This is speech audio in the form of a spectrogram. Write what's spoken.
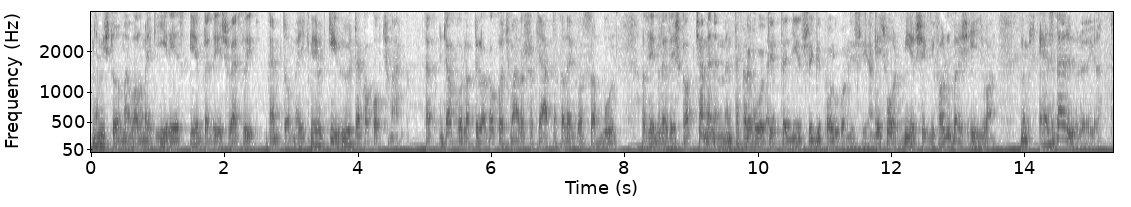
nem is tudom már valamelyik írész, ébredés Wesley, nem tudom melyiknél, hogy kiürültek a kocsmák. Tehát gyakorlatilag a kocsmárosok jártak a legrosszabbul az ébredés kapcsán, mert nem mentek az De volt itt egy nyírségi faluban is ilyen. És volt nyírségi faluban is, így van. Na most ez belülről jött.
